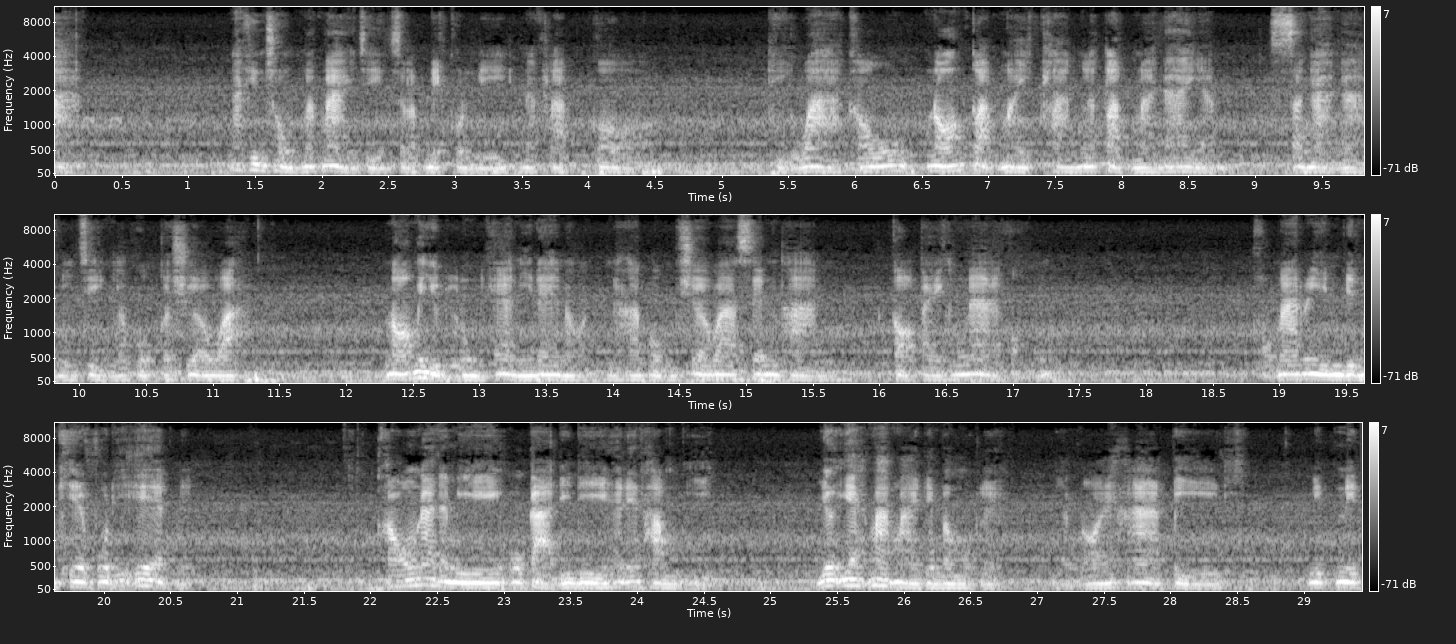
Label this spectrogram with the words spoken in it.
มาก ๆ น่าชื่นชมมาก ๆ จริงสำหรับเด็กคนนี้นะครับ ก็ ถือว่าเขาน้องกลับมาอีกครั้งและกลับมาได้อย่างสง่างามจริงๆ แล้วผมก็เชื่อว่า น้องไม่หยุดอยู่ตรงแค่นี้แน่นอนนะครับผมเชื่อว่าเส้นทางต่อไปข้างหน้าของ ของมารีนบินเคโฟที่เอเนี่ยเขาน่าจะมีโอกาสดีๆ ให้ได้ทำอีก เยอะแยะมากมายเต็มไปหมดเลย อย่างน้อยห้าปี นิด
